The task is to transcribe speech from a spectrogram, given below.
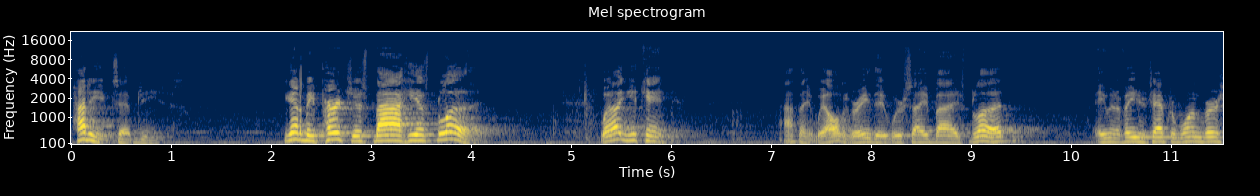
How do you accept Jesus? You got to be purchased by His blood. Well, you can't I think we all agree that we're saved by His blood. Even Ephesians chapter 1, verse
